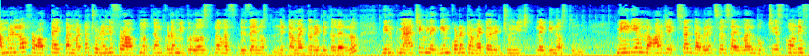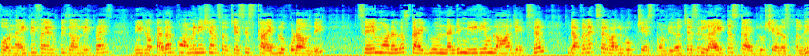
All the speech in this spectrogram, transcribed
అంబ్రెల్లా ఫ్రాక్ టైప్ అనమాట చూడండి ఫ్రాక్ మొత్తం కూడా మీకు రోజ్ ఫ్లవర్స్ డిజైన్ వస్తుంది. టమాటో రెడ్ కలర్లో. దీనికి మ్యాచింగ్ లెగ్గిన్ కూడా టమాటో రెడ్ చున్నీ లెగ్గిన్ వస్తుంది. Medium large XL double XL size వాళ్ళు బుక్ చేసుకోండి. Four ninety five rupees only price దీంట్లో కలర్ కాంబినేషన్స్ వచ్చేసి స్కై బ్లూ కూడా ఉంది. సేమ్ మోడల్లో స్కై బ్లూ ఉందండి. Medium large XL double XL వాళ్ళు బుక్ చేసుకోండి. ఇది వచ్చేసి లైట్ స్కై బ్లూ షేడ్ వస్తుంది.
